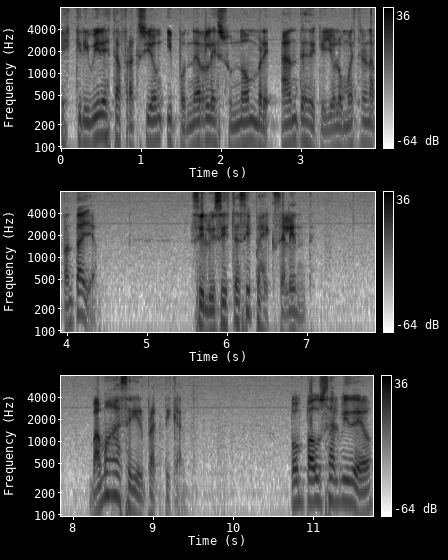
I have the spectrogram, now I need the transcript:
escribir esta fracción y ponerle su nombre antes de que yo lo muestre en la pantalla. Si lo hiciste así, pues excelente. Vamos a seguir practicando. Pon pausa al video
